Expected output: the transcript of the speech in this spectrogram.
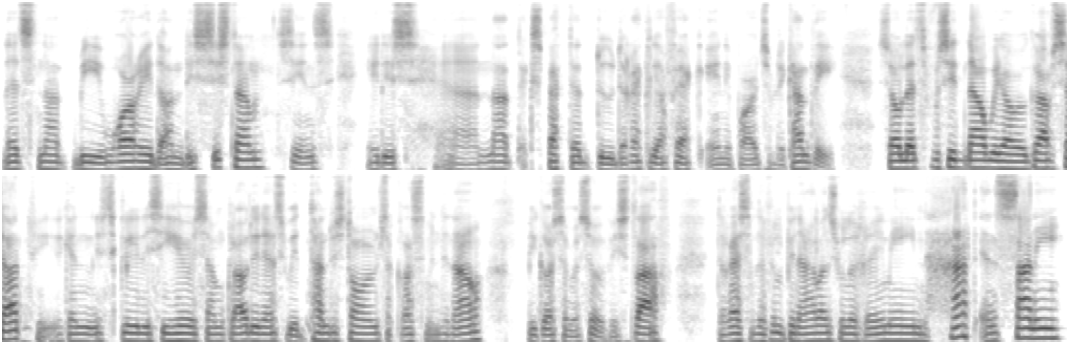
let's not be worried on this system since it is uh, not expected to directly affect any parts of the country. So let's proceed now with our graph shot. You can clearly see here some cloudiness with thunderstorms across Mindanao because of a surface trough. The rest of the Philippine Islands will remain hot and sunny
